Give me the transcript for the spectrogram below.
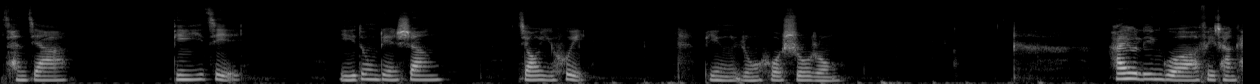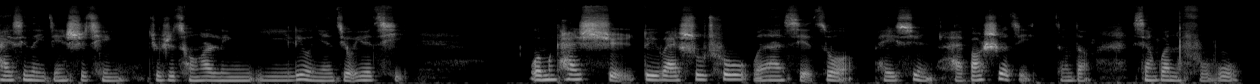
参加第一届移动电商交易会，并荣获殊荣。还有令我非常开心的一件事情，就是从二零一六年九月起，我们开始对外输出文案写作、培训、海报设计等等相关的服务。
